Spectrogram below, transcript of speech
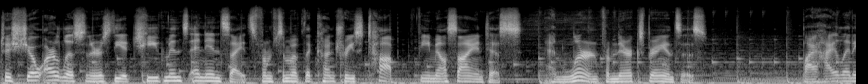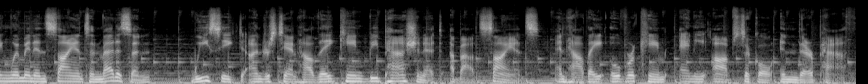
to show our listeners the achievements and insights from some of the country's top female scientists and learn from their experiences. By highlighting women in science and medicine, we seek to understand how they came to be passionate about science and how they overcame any obstacle in their path.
